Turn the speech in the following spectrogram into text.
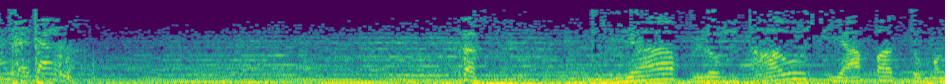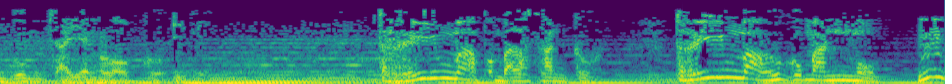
Anda jangan. Dia belum tahu siapa Tumenggung Jayeng Logo ini. Terima pembalasanku. Terima hukumanmu. Hmm?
